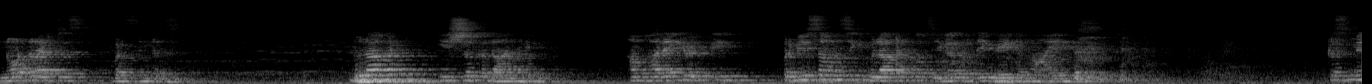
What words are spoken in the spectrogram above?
not the righteous but sinners. बुलाहट ईश्वर का दान है हम हर एक व्यक्ति यीशु मसीह की बुलाहट को स्वीकार करते हुए यहाँ आए हैं कृष्ण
